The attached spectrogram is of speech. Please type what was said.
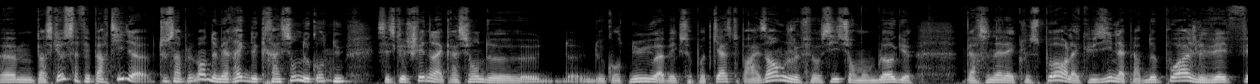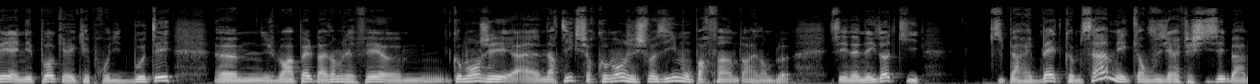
euh, parce que ça fait partie tout simplement de mes règles de création de contenu. C'est ce que je fais dans la création de, de, de contenu avec ce podcast par exemple. Je le fais aussi sur mon blog personnel avec le sport, la cuisine, la perte de poids. Je l'avais fait à une époque avec les produits de beauté. Euh, je me rappelle par exemple, j'avais fait euh, comment j'ai un article sur comment j'ai choisi mon parfum par exemple. C'est une anecdote qui qui paraît bête comme ça, mais quand vous y réfléchissez, ben,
